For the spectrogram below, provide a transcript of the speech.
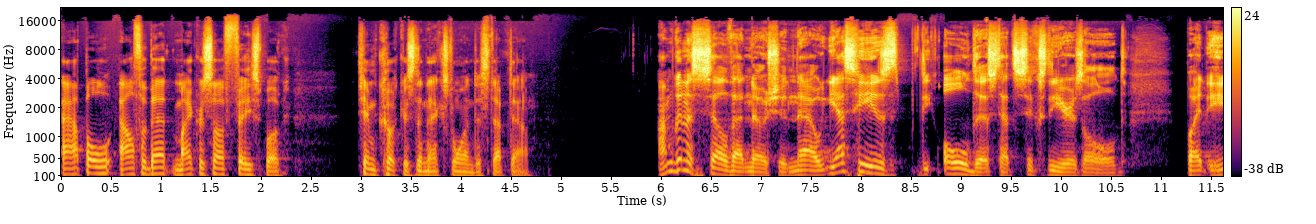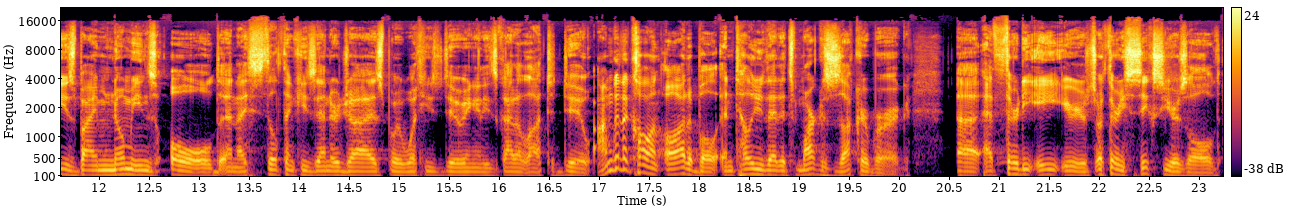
Apple, Alphabet, Microsoft, Facebook. Tim Cook is the next one to step down. I'm going to sell that notion. Now, yes, he is the oldest at 60 years old, but he's by no means old, and I still think he's energized by what he's doing, and he's got a lot to do. I'm going to call an audible and tell you that it's Mark Zuckerberg. Uh, at 38 years or 36 years old,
